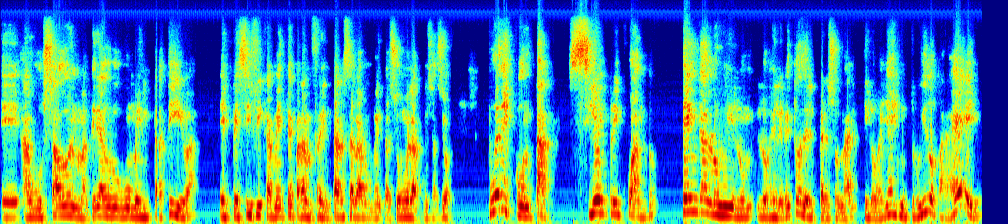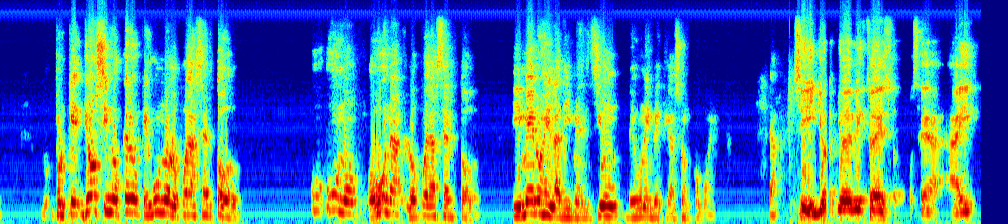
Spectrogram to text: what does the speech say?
eh, abusado en materia argumentativa, específicamente para enfrentarse a la argumentación o la acusación. Puedes contar siempre y cuando tengas los, los elementos del personal y lo hayas instruido para ello. Porque yo sí no creo que uno lo pueda hacer todo uno o una lo puede hacer todo, y menos en la dimensión de una investigación como esta. Sí, yo, yo he visto eso, o sea, hay,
